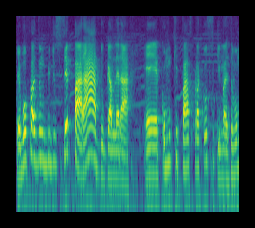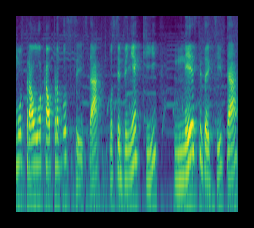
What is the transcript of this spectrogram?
eu vou fazer um vídeo separado, galera, é, como que faz pra conseguir, mas eu vou mostrar o local pra vocês, tá? Você vem aqui, nesse daqui, tá?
